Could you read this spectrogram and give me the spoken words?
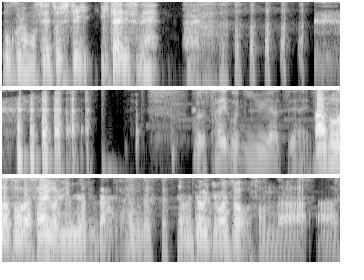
僕らも成長していきたいですね。はい。それ最後に言うやつじゃないですか。あ、そうだそうだ、最後に言うやつだ。やめはやめておきましょう。そんな、あ、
